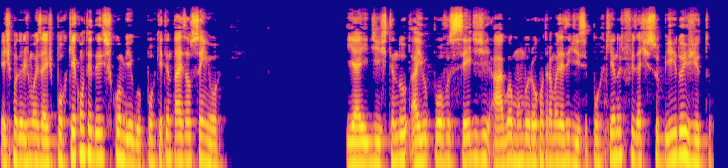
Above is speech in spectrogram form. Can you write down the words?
Respondeu-lhes Moisés: Por que contendestes comigo? Por que tentais ao Senhor? E aí diz: Tendo aí o povo sede de água, murmurou contra Moisés e disse: Por que nos fizeste subir do Egito?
